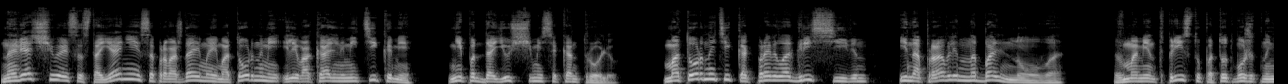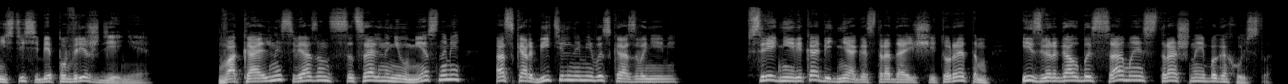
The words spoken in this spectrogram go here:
Навязчивое состояние, сопровождаемое моторными или вокальными тиками, не поддающимися контролю. Моторный тик, как правило, агрессивен и направлен на больного. В момент приступа тот может нанести себе повреждение. Вокальный связан с социально неуместными, оскорбительными высказываниями. В средние века бедняга, страдающий Туретом, извергал бы самое страшное богохульство.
